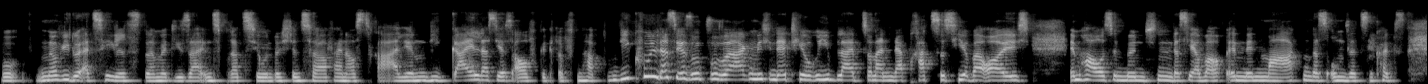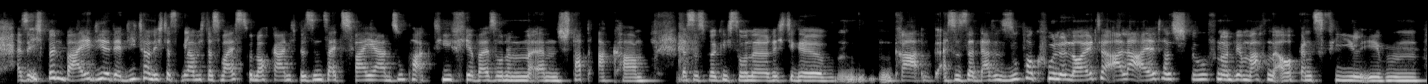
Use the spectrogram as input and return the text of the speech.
wo nur ne, wie du erzählst, ne, mit dieser Inspiration durch den Surfer in Australien. Wie geil, dass ihr es aufgegriffen habt. Und wie cool, dass ihr sozusagen nicht in der Theorie bleibt, sondern in der Praxis hier bei euch im Haus in München, dass ihr aber auch in den Marken das umsetzen könnt. Also ich bin bei dir, der Dieter und ich, das glaube ich, das weißt du noch gar nicht. Wir sind seit zwei Jahren super aktiv hier bei so einem ähm, Stadtacker. Das ist wirklich so eine richtige, also da sind super coole Leute aller Altersstufen und wir machen auch ganz viel eben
